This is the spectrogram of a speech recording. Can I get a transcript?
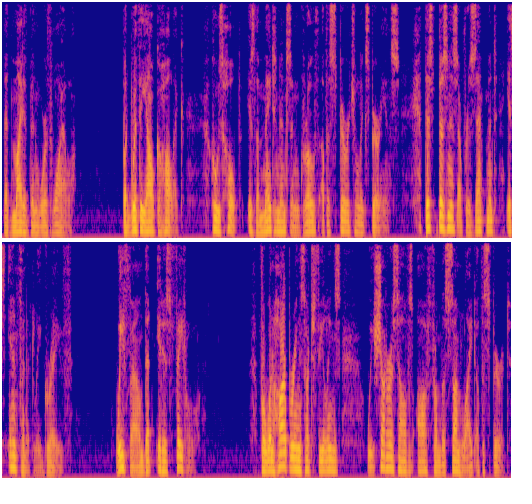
that might have been worthwhile. But with the alcoholic, whose hope is the maintenance and growth of a spiritual experience, this business of resentment is infinitely grave. We found that it is fatal. For when harboring such feelings, we shut ourselves off from the sunlight of the Spirit.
